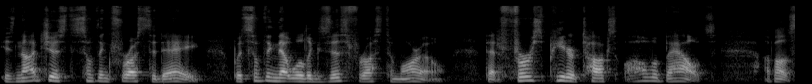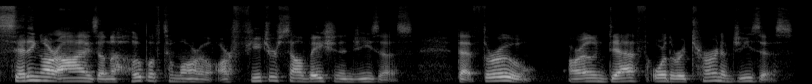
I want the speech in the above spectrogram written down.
is not just something for us today, but something that will exist for us tomorrow that First Peter talks all about about setting our eyes on the hope of tomorrow, our future salvation in Jesus, that through our own death or the return of Jesus,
